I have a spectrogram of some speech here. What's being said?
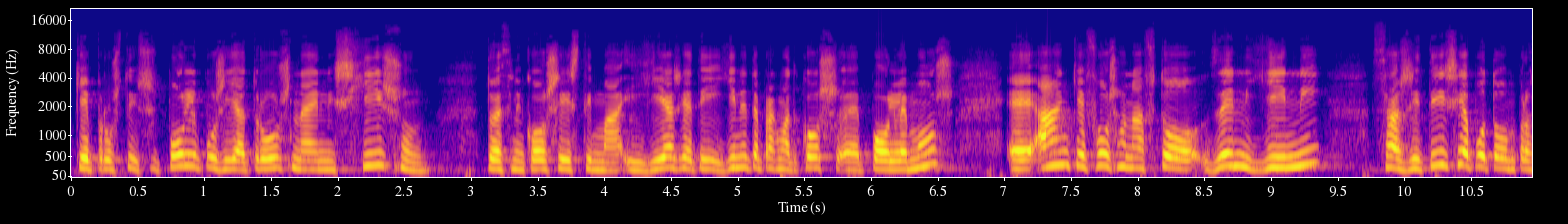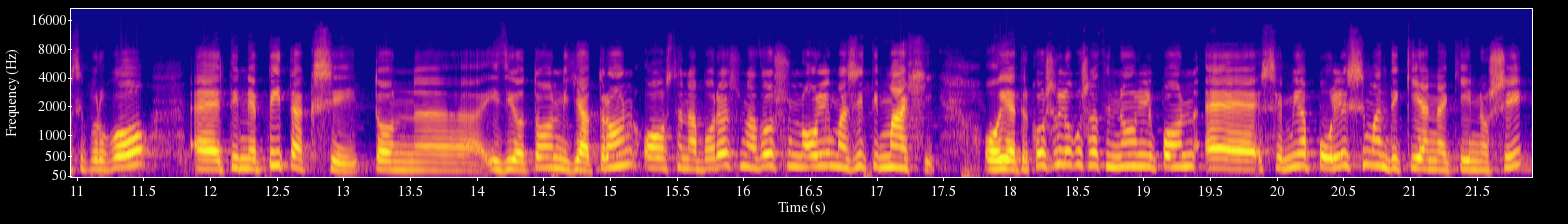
και προς τους υπόλοιπους γιατρούς να ενισχύσουν το Εθνικό Σύστημα Υγείας, γιατί γίνεται πραγματικός πόλεμος. αν και εφόσον αυτό δεν γίνει, θα ζητήσει από τον Πρωθυπουργό ε, την επίταξη των ε, ιδιωτών γιατρών, ώστε να μπορέσουν να δώσουν όλοι μαζί τη μάχη. Ο Ιατρικός Σύλλογος Αθηνών, λοιπόν, ε, σε μια πολύ σημαντική ανακοίνωση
